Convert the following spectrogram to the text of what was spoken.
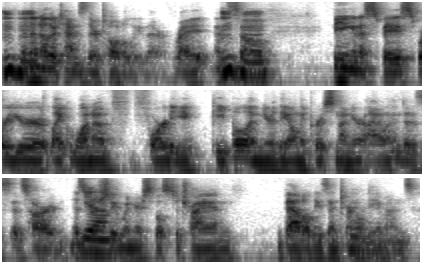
Mm-hmm. and then other times they're totally there, right? And so Mhm. Being in a space where you're like one of 40 people and you're the only person on your island is is hard especially when you're supposed to try and battle these internal Mm-hmm. demons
